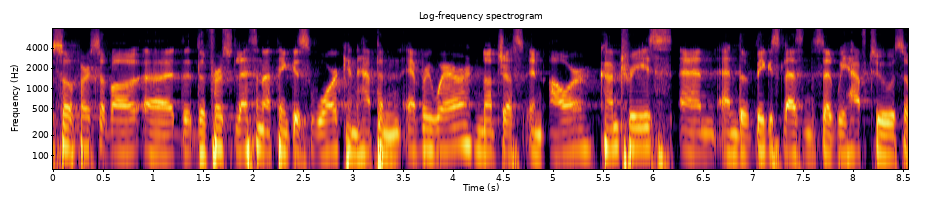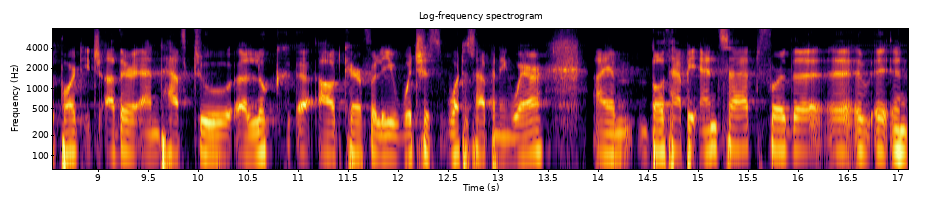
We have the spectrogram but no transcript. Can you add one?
So first of all, uh, the, the first lesson I think is war can happen everywhere, not just in our countries. And and the biggest lesson is that we have to support each other and have to uh, look uh, out carefully which is what is happening where. I am both happy and sad for the uh, in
